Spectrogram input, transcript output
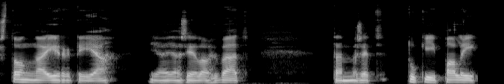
stonga irti ja, ja, ja siellä on hyvät tämmöiset tukipali,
